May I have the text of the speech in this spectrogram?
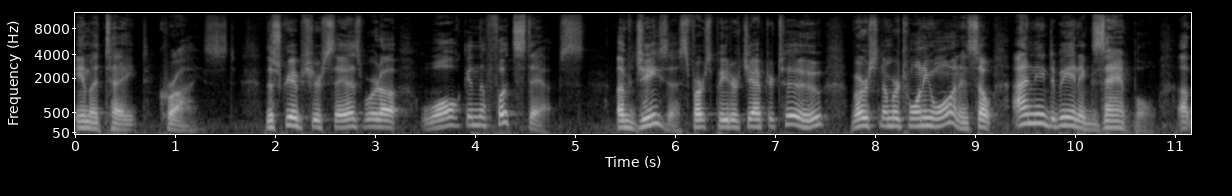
imitate Christ. The Scripture says we're to walk in the footsteps of Jesus. 1 Peter chapter 2, verse number 21. And so I need to be an example. Uh,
